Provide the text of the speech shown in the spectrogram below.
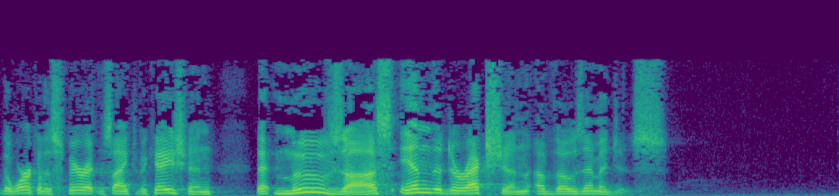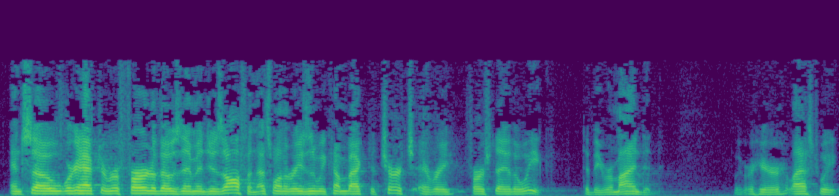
the work of the Spirit and sanctification, that moves us in the direction of those images. And so we're going to have to refer to those images often. That's one of the reasons we come back to church every first day of the week, to be reminded. We were here last week,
